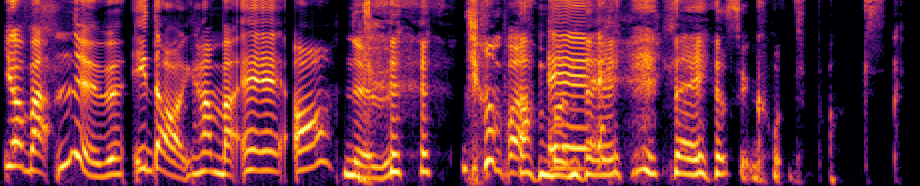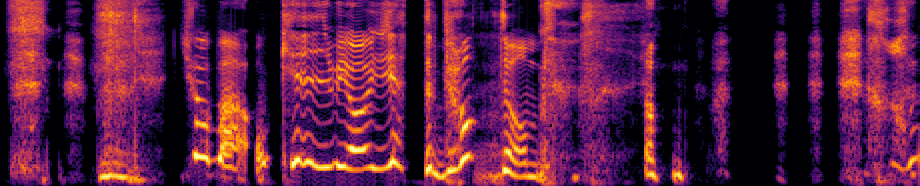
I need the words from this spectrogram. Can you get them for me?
Jag bara nu, idag. Han bara eh, ja nu. Jag bara, Han bara, eh, nej, nej, jag ska gå tillbaks. Jag bara okej, vi har jättebråttom. Han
